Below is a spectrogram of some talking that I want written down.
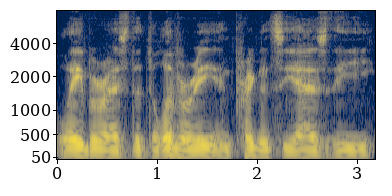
labor as the delivery and pregnancy as the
